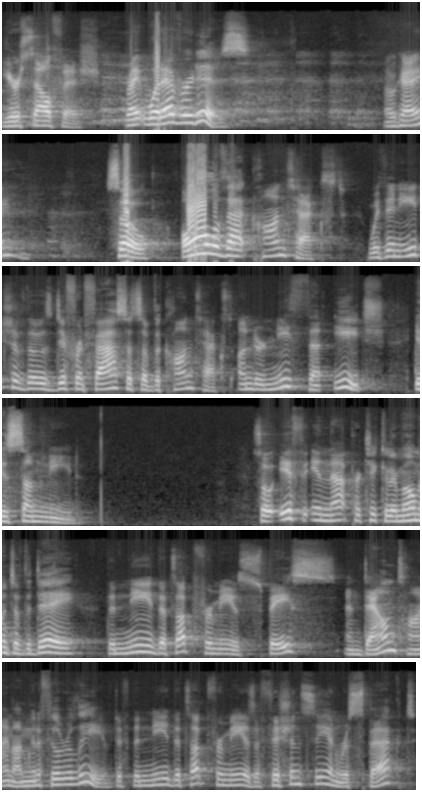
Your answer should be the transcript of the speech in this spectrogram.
You're selfish, right? Whatever it is. Okay? So, all of that context, within each of those different facets of the context, underneath each is some need. So, if in that particular moment of the day, the need that's up for me is space and downtime, I'm going to feel relieved. If the need that's up for me is efficiency and respect,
